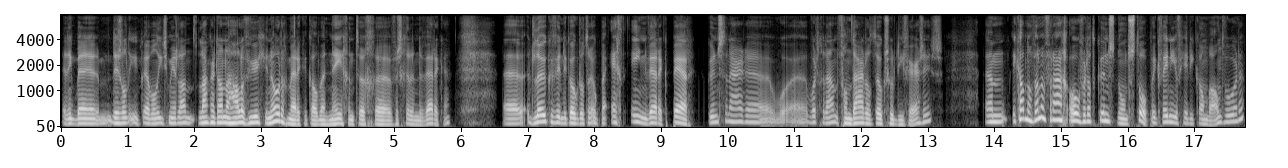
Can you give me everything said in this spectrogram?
En ik, ben, is al, ik heb al iets meer lang, langer dan een half uurtje nodig, merk ik al, met 90 uh, verschillende werken. Uh, het leuke vind ik ook dat er ook maar echt één werk per kunstenaar uh, wordt gedaan. Vandaar dat het ook zo divers is. Um, ik had nog wel een vraag over dat kunst non-stop. Ik weet niet of jij die kan beantwoorden.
